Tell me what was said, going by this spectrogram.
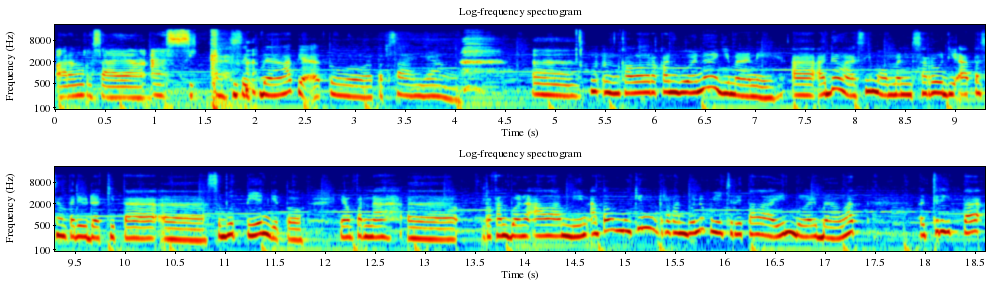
orang tersayang. Asik. Asik banget ya tuh, tersayang. Mm-mm, kalau rekan buana gimana nih? Uh, ada nggak sih momen seru di atas yang tadi udah kita uh, sebutin gitu, yang pernah uh, rekan buana alamin? Atau mungkin rekan buana punya cerita lain, boleh banget. uh, cerita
